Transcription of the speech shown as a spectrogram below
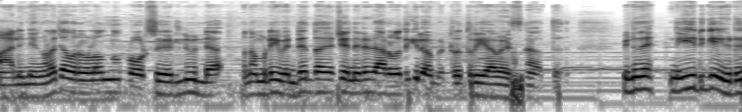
മാലിന്യങ്ങളോ ചവറുകളോ ഒന്നും റോഡ് സൈഡിലും ഇല്ല. അപ്പം നമ്മുടെ ഇവന്റ് എന്താണെന്ന് വെച്ച് കഴിഞ്ഞാൽ ഒരു അറുപത് കിലോമീറ്റർ ത്രീ അവേഴ്സിനകത്ത് പിന്നെ ഈ ഒരു ഗൈഡ്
